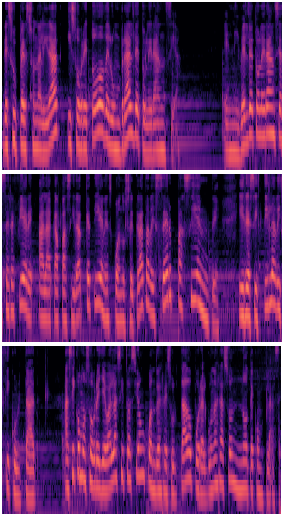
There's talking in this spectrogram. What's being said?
de su personalidad y sobre todo del umbral de tolerancia. El nivel de tolerancia se refiere a la capacidad que tienes cuando se trata de ser paciente y resistir la dificultad, así como sobrellevar la situación cuando el resultado por alguna razón no te complace.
